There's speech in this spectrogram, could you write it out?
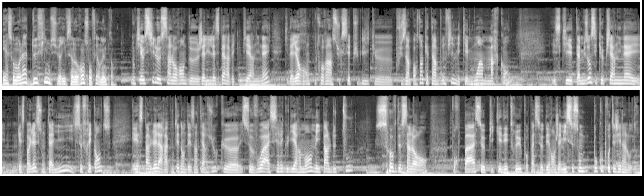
Et à ce moment-là, deux films sur Yves Saint-Laurent sont faits en même temps. Donc il y a aussi le Saint-Laurent de Jalil Lesper avec Pierre Ninet, qui d'ailleurs rencontrera un succès public euh, plus important, qui est un bon film mais qui est moins marquant. Et ce qui est amusant, c'est que Pierre Ninet et Gaspard sont amis, ils se fréquentent. Et Gaspard a raconté dans des interviews qu'ils se voient assez régulièrement, mais ils parlent de tout sauf de Saint-Laurent pour pas se piquer des trucs, pour pas se déranger. Mais ils se sont beaucoup protégés l'un l'autre.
